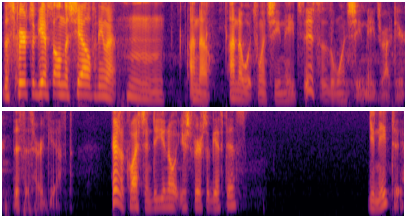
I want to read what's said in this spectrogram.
the spiritual gifts on the shelf and he went, hmm, I know. I know which one she needs. This is the one she needs right here. This is her gift. Here's a question Do you know what your spiritual gift is? You need to.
